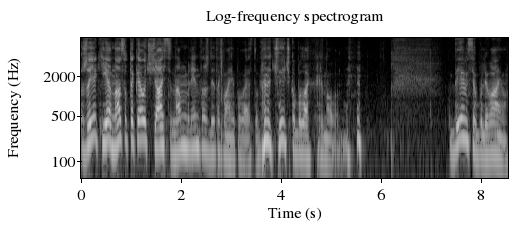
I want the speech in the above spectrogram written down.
вже як є, у нас от таке от щастя, нам, блін, завжди так має повести. У мене чуєчка була хренова. Ну. Дивимося, вболіваємо.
